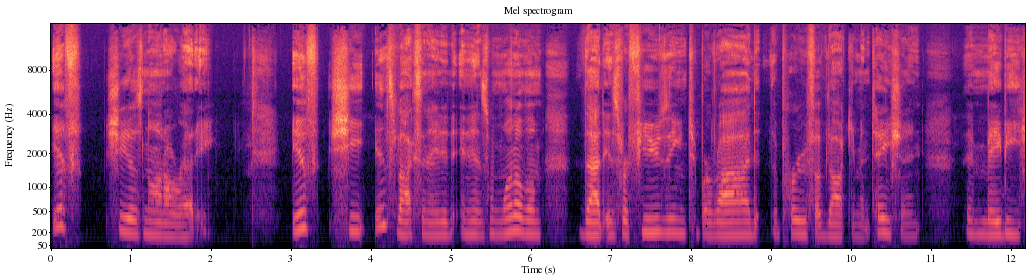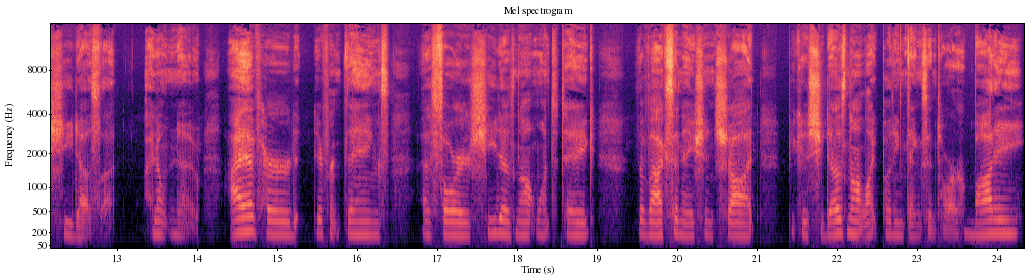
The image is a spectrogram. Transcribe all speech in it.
if she is not already. If she is vaccinated and is one of them that is refusing to provide the proof of documentation, then maybe she does that. I don't know. I have heard different things as far as she does not want to take the vaccination shot because she does not like putting things into her body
